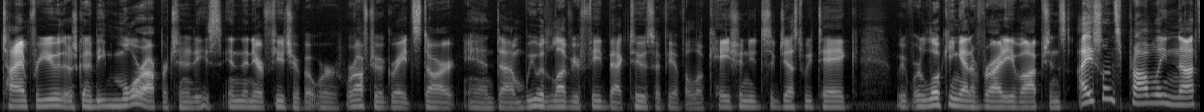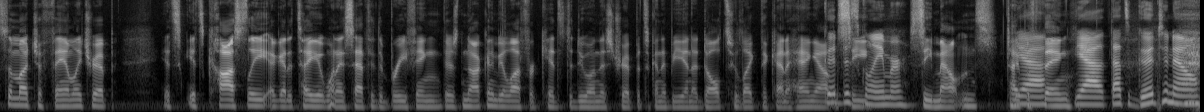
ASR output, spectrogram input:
time for you. There's going to be more opportunities in the near future, but we're, we're off to a great start. And um, we would love your feedback too. So if you have a location you'd suggest we take, we're looking at a variety of options. Iceland's probably not so much a family trip. It's it's costly. I got to tell you, when I sat through the briefing, there's not going to be a lot for kids to do on this trip. It's going to be an adults who like to kind of hang out Good and see, disclaimer. see mountains type yeah, of thing. Yeah, that's good to know.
